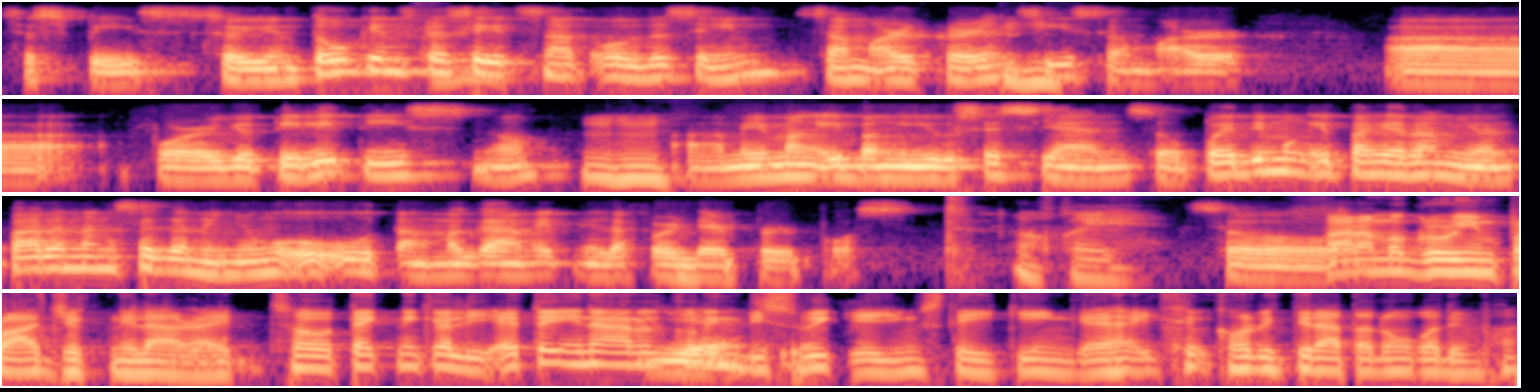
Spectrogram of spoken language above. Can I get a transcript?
sa space. So yung tokens kasi it's not all the same. Some are currency, mm-hmm. some are uh, for utilities, no? Mhm. Ah, may mga ibang uses yan. So, pwede mong ipahiram yon para nang sa ganun, yung uutang, magamit nila for their purpose. Okay. So, Para mag-grow yung project nila, right? So technically, ito yung inaaral ko rin Yes, this week eh, yung staking. Kaya ikaw rin tinatanong ko, di ba?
